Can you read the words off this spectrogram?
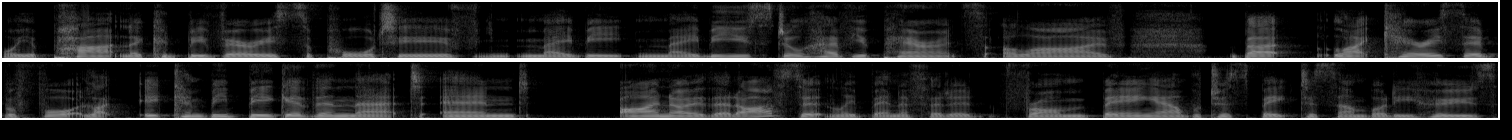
or your partner could be very supportive maybe maybe you still have your parents alive but like Kerry said before like it can be bigger than that and I know that I've certainly benefited from being able to speak to somebody who's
